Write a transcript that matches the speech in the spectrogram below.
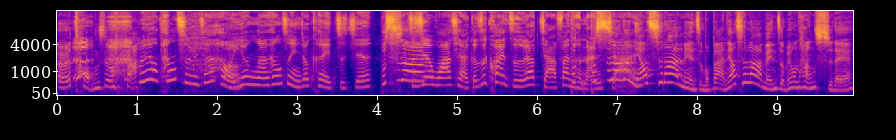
儿童是吗？没有汤匙比较好用啊。汤匙你就可以直接不是啊，直接挖起来，可是筷子要夹饭很难夹那。你要吃辣面怎么办？你要吃辣面，你怎么用汤匙嘞？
